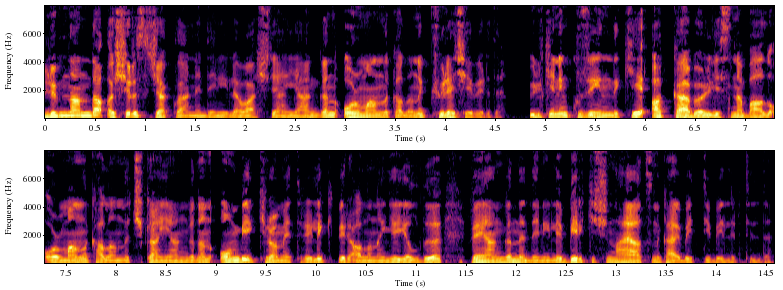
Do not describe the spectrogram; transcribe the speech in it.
Lübnan'da aşırı sıcaklar nedeniyle başlayan yangın ormanlık alanı küle çevirdi. Ülkenin kuzeyindeki Akka bölgesine bağlı ormanlık alanda çıkan yangının 11 kilometrelik bir alana yayıldığı ve yangın nedeniyle bir kişinin hayatını kaybettiği belirtildi.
